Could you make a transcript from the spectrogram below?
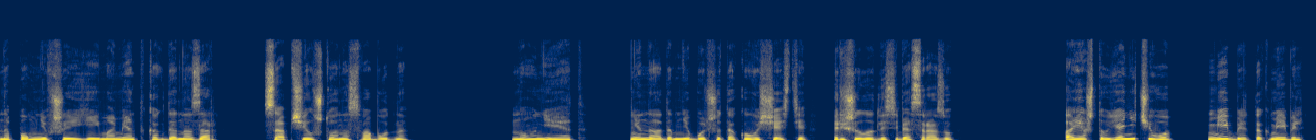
напомнившее ей момент, когда Назар сообщил, что она свободна. «Ну нет, не надо мне больше такого счастья», решила для себя сразу. «А я что, я ничего, мебель так мебель,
